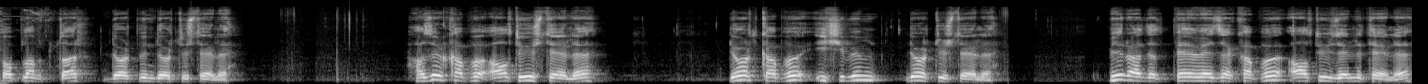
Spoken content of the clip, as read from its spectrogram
Toplam tutar 4400 TL. Hazır kapı 600 TL. 4 kapı 2400 TL. Bir adet PVC kapı 650 TL.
